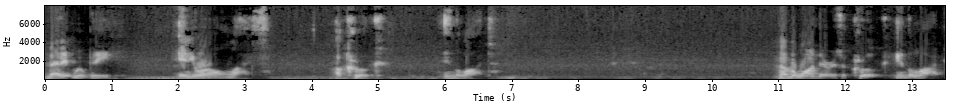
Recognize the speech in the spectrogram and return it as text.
that it will be in your own life a crook in the lot. Number one, there is a crook in the lot.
